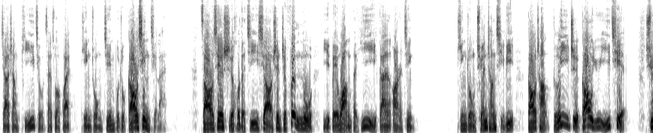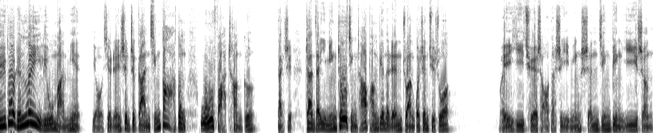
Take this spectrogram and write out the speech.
加上啤酒在作怪，听众禁不住高兴起来。早些时候的讥笑甚至愤怒已被忘得一干二净。听众全场起立，高唱“德意志高于一切”，许多人泪流满面，有些人甚至感情大动，无法唱歌。但是站在一名州警察旁边的人转过身去说：“唯一缺少的是一名神经病医生。”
